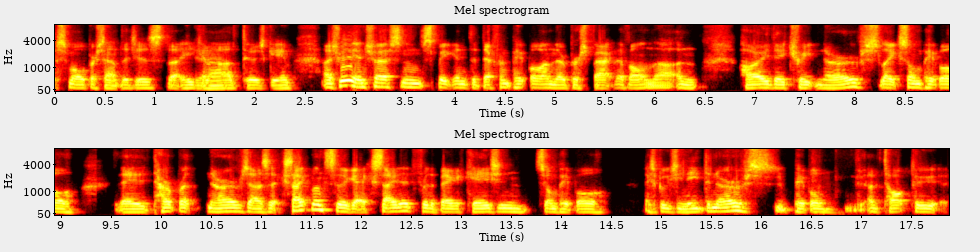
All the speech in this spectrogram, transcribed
small percentages that he can yeah. add to his game. And it's really interesting speaking to different people and their perspective on that and how they treat nerves. Like some people, they interpret nerves as excitement, so they get excited for the big occasion. Some people, I suppose, you need the nerves. People I've talked to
